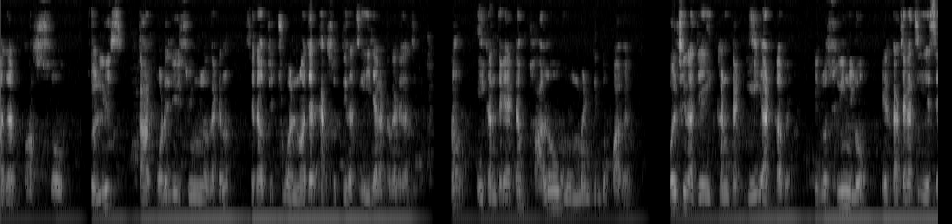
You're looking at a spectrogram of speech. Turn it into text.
হাজার পাঁচশো চল্লিশ, তারপরে যদি সুইং লো দেখেন, সেটা হচ্ছে চুয়ান্ন হাজার একশো তিরাশি, এই জায়গাটার কাছাকাছি। কারণ এইখান থেকে একটা ভালো মুভমেন্ট কিন্তু পাবেন। বলছি না যে এইখানটা এই আটকাবে। এগুলো সুইং লো এর কাছাকাছি এসে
